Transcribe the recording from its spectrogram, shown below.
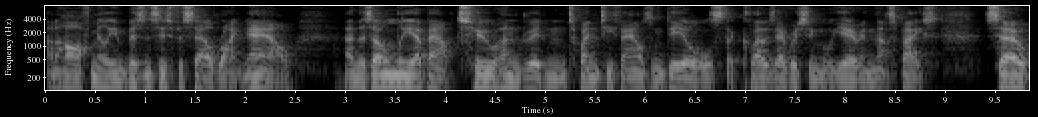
and a half million businesses for sale right now. And there's only about 220,000 deals that close every single year in that space. So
